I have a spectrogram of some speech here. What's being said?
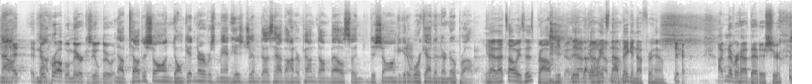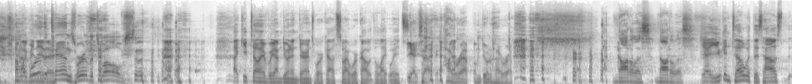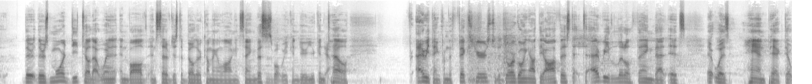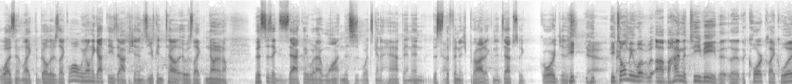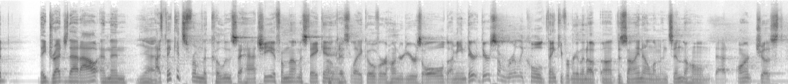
Now, And, and no problem there because he'll do it. Now tell Deshaun, don't get nervous, man. His gym does have the hundred pound dumbbells, so Deshaun can get a workout in there, no problem. yeah, that's always his problem. He, the, have- the gotta weight's not one. big enough for him. I've never had that issue. I'm like, me where are the tens? Where are the twelves? I keep telling everybody I'm doing endurance workouts, so I work out with the light weights. yeah, exactly. High rep. I'm doing high rep. Nautilus, Nautilus. Yeah, you can tell with this house, there, there's more detail that went involved instead of just a builder coming along and saying, this is what we can do. You can Yeah. tell everything from the fixtures to the door going out the office to, to every little thing that it's, it was hand picked. It wasn't like the builder's like, well, we only got these options. You can tell it was like, no, no, no. This is exactly what I want and this is what's going to happen. And this is the finished product and it's absolutely gorgeous. He, Yeah, he, he told me what uh, behind the TV, the, the the cork like wood, they dredge that out and then yeah. I think it's from the Caloosahatchee, if I'm not mistaken, and Okay. it's like over 100 years old. I mean, there, there's some really cool, thank you for bringing that up, uh, design elements in the home that aren't just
